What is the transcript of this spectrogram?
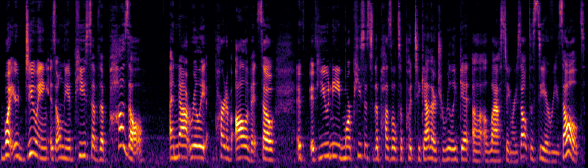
what you're doing is only a piece of the puzzle and not really part of all of it. So, if, if you need more pieces to the puzzle to put together to really get a, a lasting result, to see a result,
